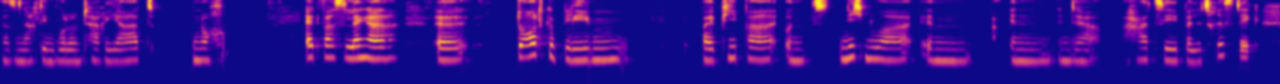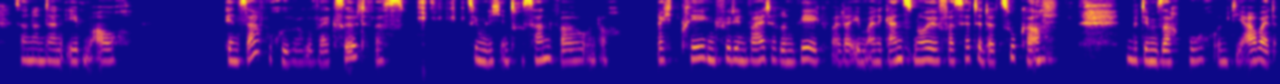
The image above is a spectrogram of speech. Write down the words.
also nach dem Volontariat noch etwas länger äh, dort geblieben bei Pipa und nicht nur im, in, in der HC Belletristik, sondern dann eben auch ins Sachbuch rübergewechselt, was ziemlich interessant war und auch recht prägend für den weiteren Weg, weil da eben eine ganz neue Facette dazu kam mit dem Sachbuch und die Arbeit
